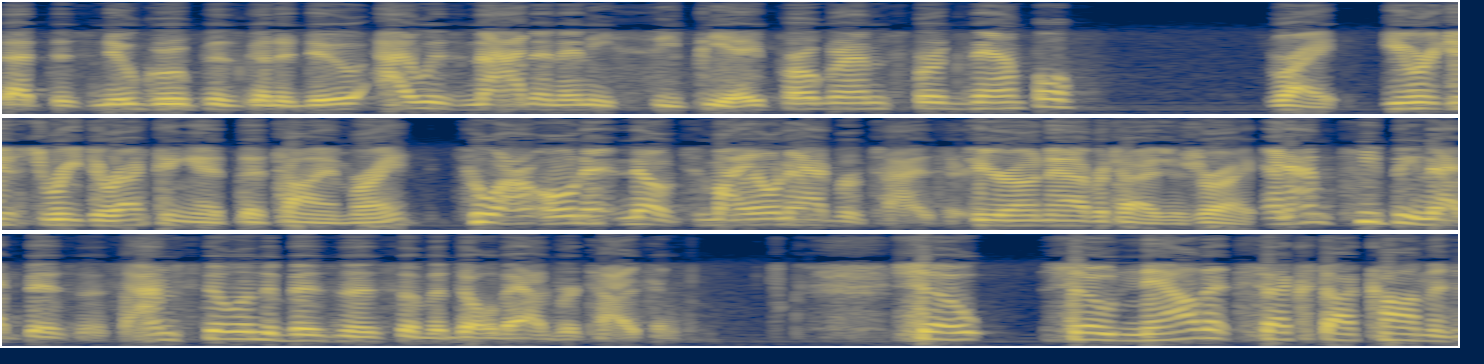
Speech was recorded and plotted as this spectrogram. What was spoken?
that this new group is going to do. I was not in any CPA programs, for example, Right. You were just redirecting it at the time, right? to our own no to my own advertisers. To your own advertisers, right? And I'm keeping that business. I'm still in the business of adult advertising. So, so now that Sex.com is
